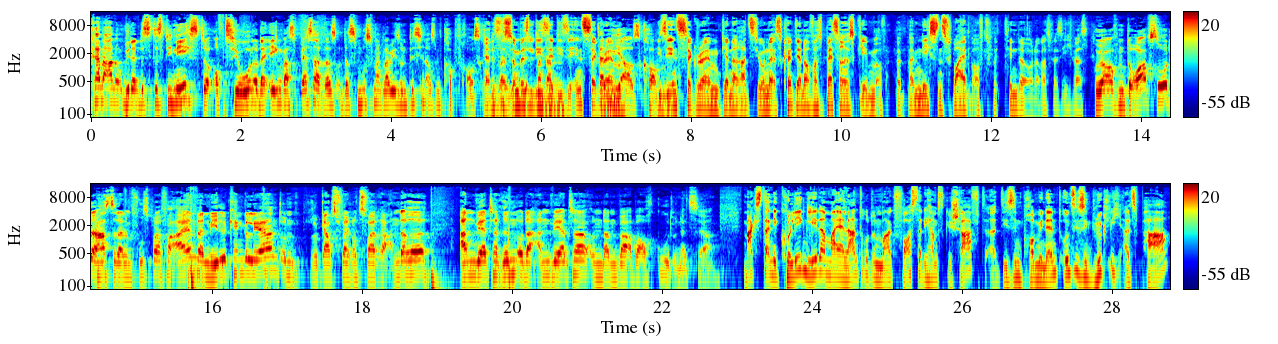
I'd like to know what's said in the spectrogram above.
keine Ahnung, wieder das, das die nächste Option oder irgendwas Besseres und das muss man, glaube ich, so ein bisschen aus dem Kopf rauskriegen. Ja, das ist so ein bisschen diese, diese Instagram, diese Instagram-Generation. Es könnte ja noch was Besseres geben auf, beim nächsten Swipe auf Tinder oder was weiß ich was. Früher auf dem Dorf so, da hast du dann im Fußballverein dein Mädel kennengelernt und so gab es vielleicht noch zwei, drei andere Anwärterin oder Anwärter und dann war aber auch gut und jetzt ja. Max, deine Kollegen Lena Meyer-Landrut und Mark Forster, die haben es geschafft, äh, die sind prominent und sie sind glücklich als Paar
